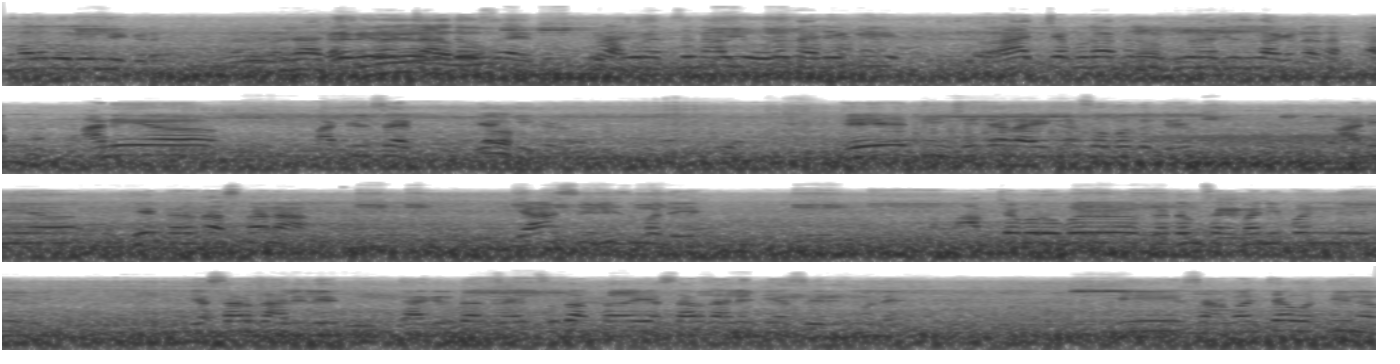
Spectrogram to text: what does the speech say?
तुम्हाला बोलूया मी इकडं. रविराज जाधव साहेब पृथ्वीराजचं नाव एवढं झालं की राजच्या पुढं आता पृथ्वीराजच लागणार. आणि पाटील साहेब या की इकडं हे तीनशेच्या राईडच्या सोबत होते. आणि हे करत असताना या सिरीजमध्ये आमच्याबरोबर कदम साहेबांनी पण एस आर झालेले आहेत. जागीरदार साहेबसुद्धा आता एस आर झालेत या सिरीजमध्ये. मी सर्वांच्या वतीनं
